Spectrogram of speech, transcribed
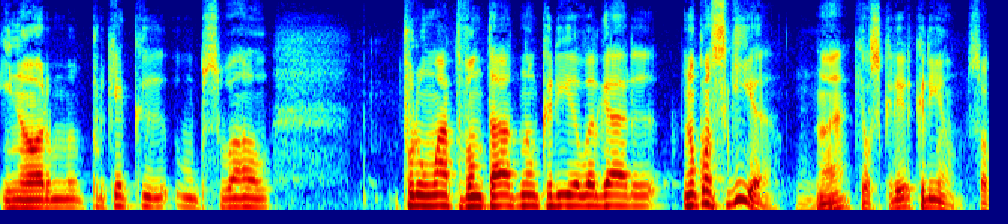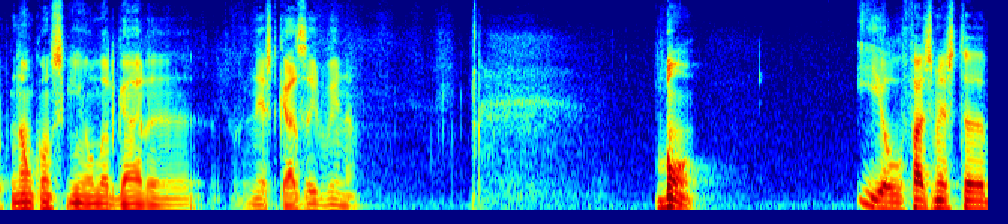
enorme. Porque é que o pessoal, por um ato de vontade, não queria largar, não conseguia, não é? Que eles querer, queriam, só que não conseguiam largar, eh, neste caso, a heroína. Bom, e ele faz-me esta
